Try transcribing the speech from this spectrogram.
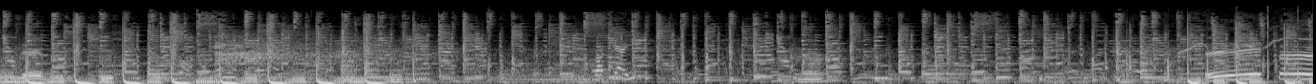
Meu Deus. Só que aí Eita!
